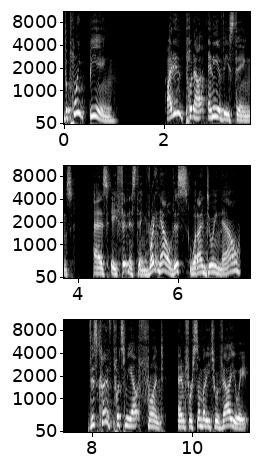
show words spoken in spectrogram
The point being I didn't put out any of these things as a fitness thing. Right now, this, what I'm doing now, this kind of puts me out front and for somebody to evaluate,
